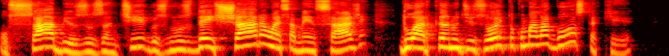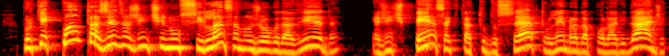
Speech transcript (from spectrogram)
os sábios, os antigos, nos deixaram essa mensagem do arcano 18 com uma lagosta aqui. Porque quantas vezes a gente não se lança no jogo da vida, e a gente pensa que está tudo certo, lembra da polaridade,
